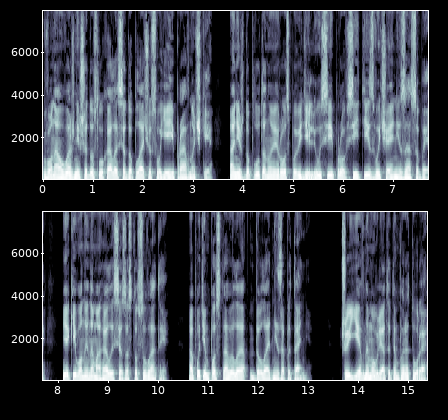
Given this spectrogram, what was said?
Вона уважніше дослухалася до плачу своєї правнучки, аніж до плутаної розповіді Люсі про всі ті звичайні засоби, які вони намагалися застосувати, а потім поставила доладні запитання чи є в немовляти температура,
